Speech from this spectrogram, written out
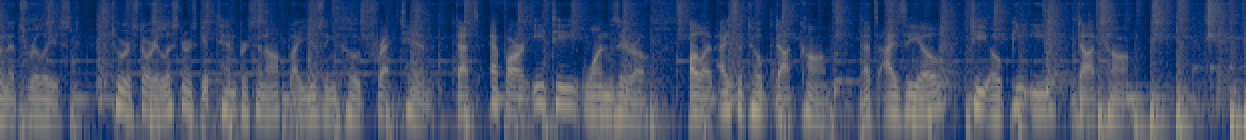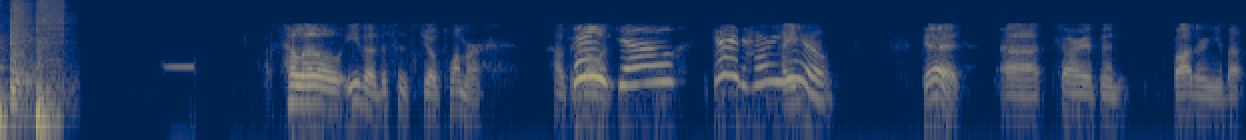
when it's released. Tour Story listeners get 10% off by using code FRET10. That's F R E T 1 0. All at izotope.com. That's I Z O T O P E.com. Hello, Eva. This is Joe Plummer. How's it Hey, going? Hey, Joe. Good. How are How you- you? Good. Uh, sorry I've been bothering you about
